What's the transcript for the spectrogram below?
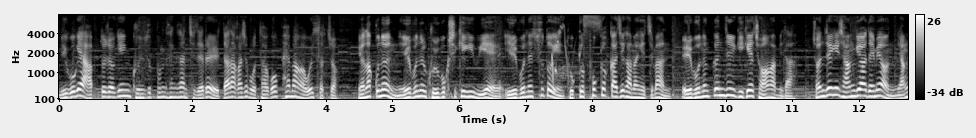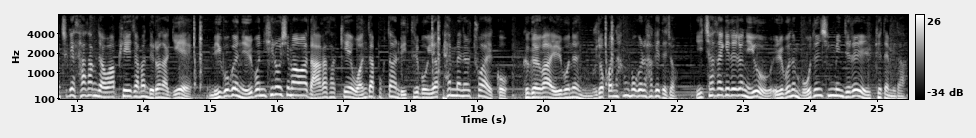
미국의 압도적인 군수품 생산 체제를 따라가지 못하고 패망하고 있었죠. 연합군은 일본을 굴복시키기 위해 일본의 수도인 도쿄 폭격까지 감행했지만 일본은 끈질기게 저항합니다. 전쟁이 장기화되면 양측의 사상자와 피해자만 늘어나기에 미국은 일본 히로시마와 나가사키의 원자폭탄 리틀보이와 팬맨을 투하했고 그 결과 일본은 무조건 항복을 하게 되죠. 2차 세계대전 이후 일본은 모든 식민지를 잃게 됩니다.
